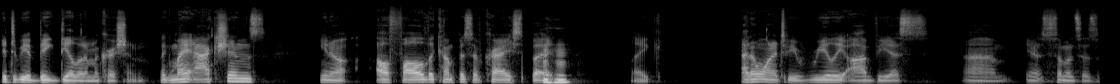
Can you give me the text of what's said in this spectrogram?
it to be a big deal that I'm a Christian. Like my actions, you know, I'll follow the compass of Christ, but Mhm. like I don't want it to be really obvious. Um, you know, someone says,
